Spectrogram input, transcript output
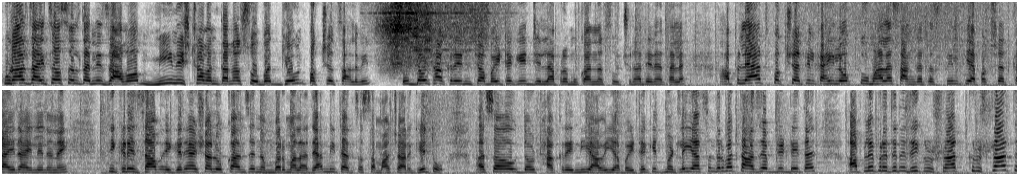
कुणाला जायचं असेल त्यांनी जावं. मी निष्ठावंतांना सोबत घेऊन पक्ष चालवीन. उद्धव ठाकरेंच्या बैठकीत जिल्हा प्रमुखांना सूचना देण्यात आल्या. आपल्याच पक्षातील काही लोक तुम्हाला सांगत असतील की या पक्षात काही राहिलेलं नाही. तिकडे जा वगैरे अशा लोकांचे नंबर मला द्या. मी त्यांचा समाचार घेतो. असं उद्धव ठाकरेंनी यावेळी या बैठकीत म्हटलं. या संदर्भात ताजे अपडेट देत आहेत आपले प्रतिनिधी कृष्णात. कृष्णात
